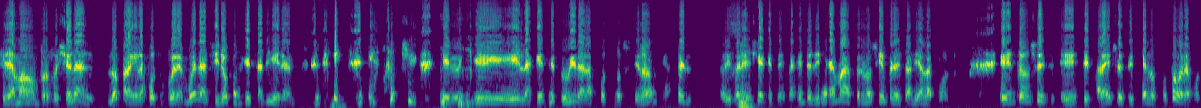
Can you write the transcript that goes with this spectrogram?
se llamaba un profesional, no para que las fotos fueran buenas, sino para que salieran. Entonces, que, que la gente tuviera las fotos, ¿no? La diferencia es que la gente tenía cámaras, pero no siempre le salían las fotos. Entonces, este, para eso existían los fotógrafos.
